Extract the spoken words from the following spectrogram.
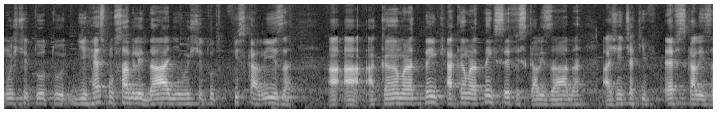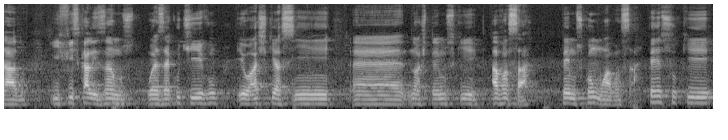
um, instituto de responsabilidade, um instituto que fiscaliza a, a, a, Câmara, tem, a Câmara tem que ser fiscalizada, a gente aqui é fiscalizado e fiscalizamos o Executivo. Eu acho que assim é, nós temos que avançar, temos como avançar. Penso que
